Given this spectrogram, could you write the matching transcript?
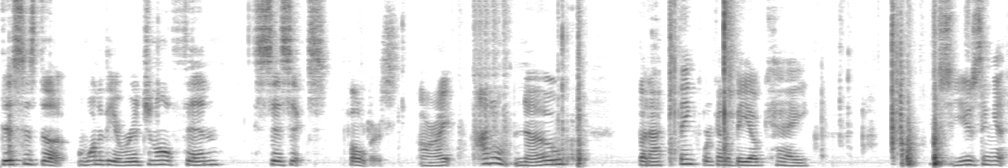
this is the one of the original thin Sizzix folders. Alright. I don't know, but I think we're gonna be okay. Just using it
